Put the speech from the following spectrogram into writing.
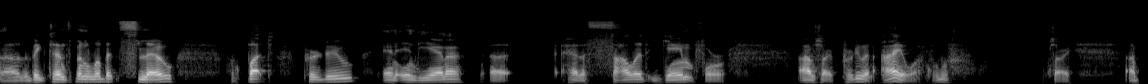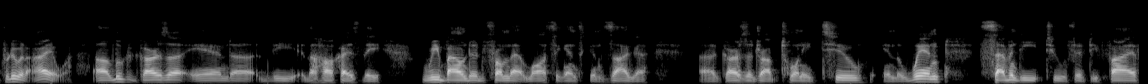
Uh, the Big Ten's been a little bit slow, but Purdue and Indiana uh, had a solid game for. I'm sorry, Purdue and Iowa. Ooh, sorry, uh, Purdue and Iowa. Uh, Luka Garza and the the Hawkeyes they rebounded from that loss against Gonzaga. Garza dropped 22 in the win, 70 to 55.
